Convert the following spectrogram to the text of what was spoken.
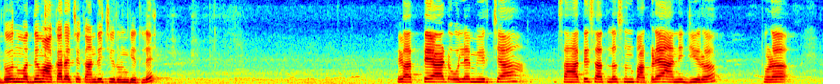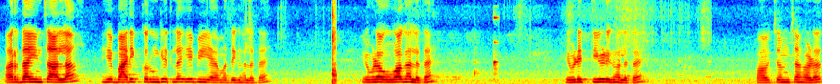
दोन मध्यम आकाराचे कांदे चिरून घेतले. सात ते आठ ओल्या मिरच्या सहा ते सात लसूण पाकळ्या आणि जिरं थोडा अर्धा इंच आलं हे बारीक करून घेतलं हे मी यामध्ये घालत आहे. एवढा ओवा घालत आहे. एवढे तीळ घालत आहे. पाव चमचा हळद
